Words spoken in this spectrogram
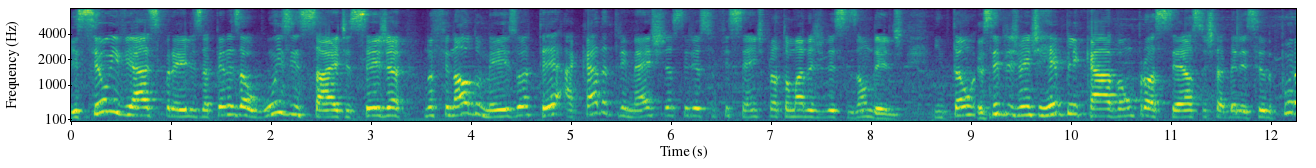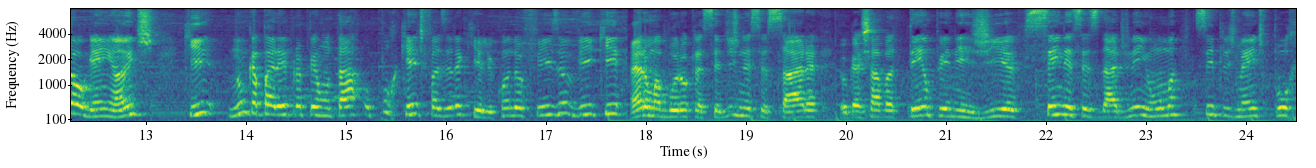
E se eu enviasse para eles apenas alguns insights, seja no final do mês ou até a cada trimestre, já seria suficiente para a tomada de decisão deles. Então, eu simplesmente replicava um processo estabelecido por alguém antes que nunca parei para perguntar o porquê de fazer aquilo. E quando eu fiz, eu vi que era uma burocracia desnecessária, eu gastava tempo e energia sem necessidade nenhuma, simplesmente por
